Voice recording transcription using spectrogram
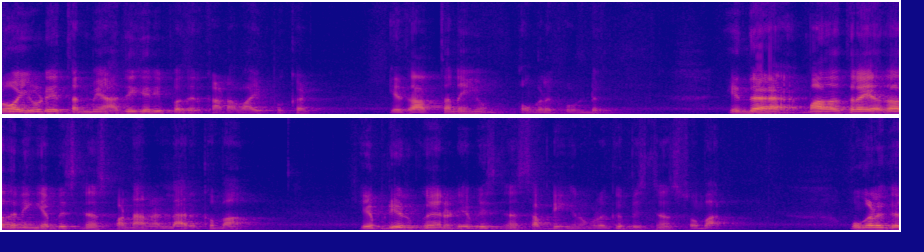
நோயுடைய தன்மையை அதிகரிப்பதற்கான வாய்ப்புகள் இது அத்தனையும் உங்களுக்கு உண்டு. இந்த மாதத்தில் ஏதாவது நீங்கள் பிஸ்னஸ் பண்ணால் நல்லா இருக்குமா? எப்படி இருக்கும் என்னுடைய பிஸ்னஸ் அப்படிங்கிறவங்களுக்கு பிஸ்னஸ் சுமார். உங்களுக்கு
